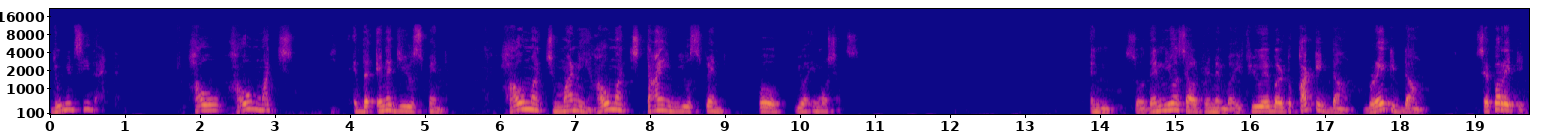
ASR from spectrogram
You will see that. How, how much the energy you spend, how much money, how much time you spend for your emotions. And so then yourself remember if you're able to cut it down, break it down, separate it,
